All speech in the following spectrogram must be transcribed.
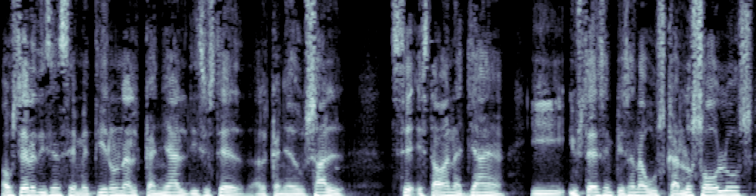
A ustedes les dicen se metieron al cañal, dice usted, al cañaduzal, se, estaban allá y, y ustedes empiezan a buscarlos solos,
